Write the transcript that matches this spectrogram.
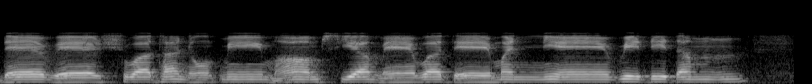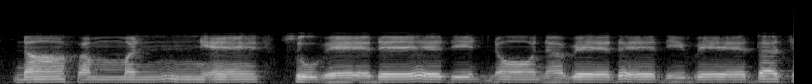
देवेष्वधनुमीमांस्यमेव ते मन्ये विदितं। नाहं मन्ये सुवेदेदि नो न वेदेदि वेद च।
